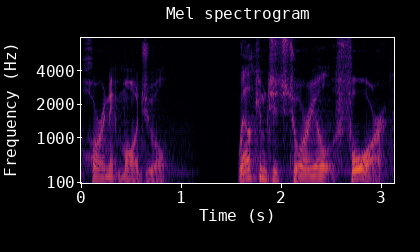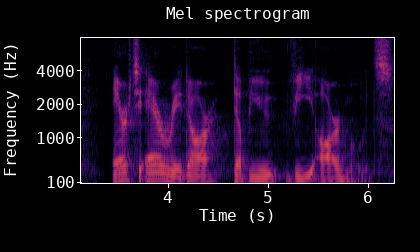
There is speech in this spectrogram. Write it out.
Hornet module. Welcome to tutorial 4 Air to Air Radar WVR modes.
